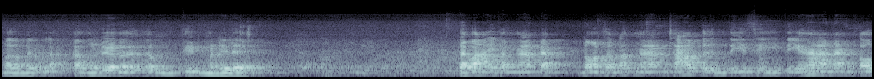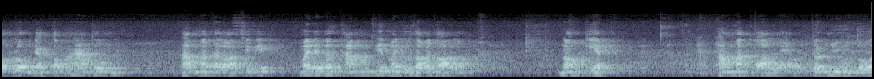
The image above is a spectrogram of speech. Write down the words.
เมื่อไม่รู้ละก็เงินเดือนก็เพิ่มขึ้นมาเรื่อยๆแต่ว่าไอ้ทำงานแบบนอนสำนักงานเช้าตื่นตีสี่ตีห้านั่งโต๊ะลงจากโต๊ะห้าทุ่ม ทำมาตลอดชีวิต ไม่ได้เพิ่งทำที่มาอยู่สปทหรอกน้องเกียรติทำมาก่อนแล้ว จนอยู่ตัว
